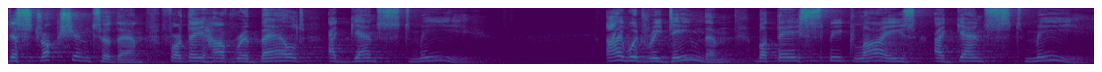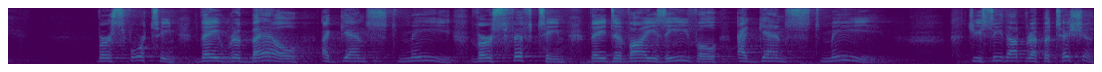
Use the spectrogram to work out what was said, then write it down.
Destruction to them, for they have rebelled against me. I would redeem them, but they speak lies against me. Verse 14, they rebel against me. Verse 15, they devise evil against me. Do you see that repetition?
